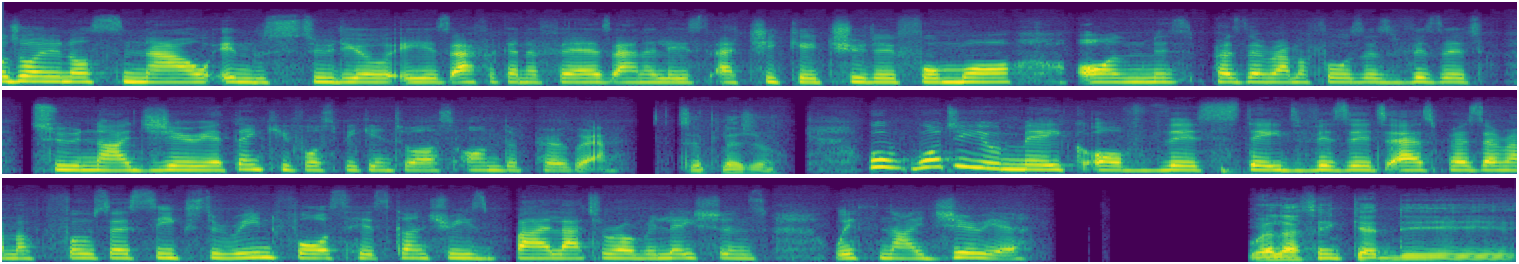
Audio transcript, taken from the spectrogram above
Well, joining us now in the studio is African Affairs analyst Achike Chude for more on Ms. President Ramaphosa's visit to Nigeria. Thank you for speaking to us on the program. It's a pleasure. Well, what do you make of this state visit as President Ramaphosa seeks to reinforce his country's bilateral relations with Nigeria? Well, I think uh, the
